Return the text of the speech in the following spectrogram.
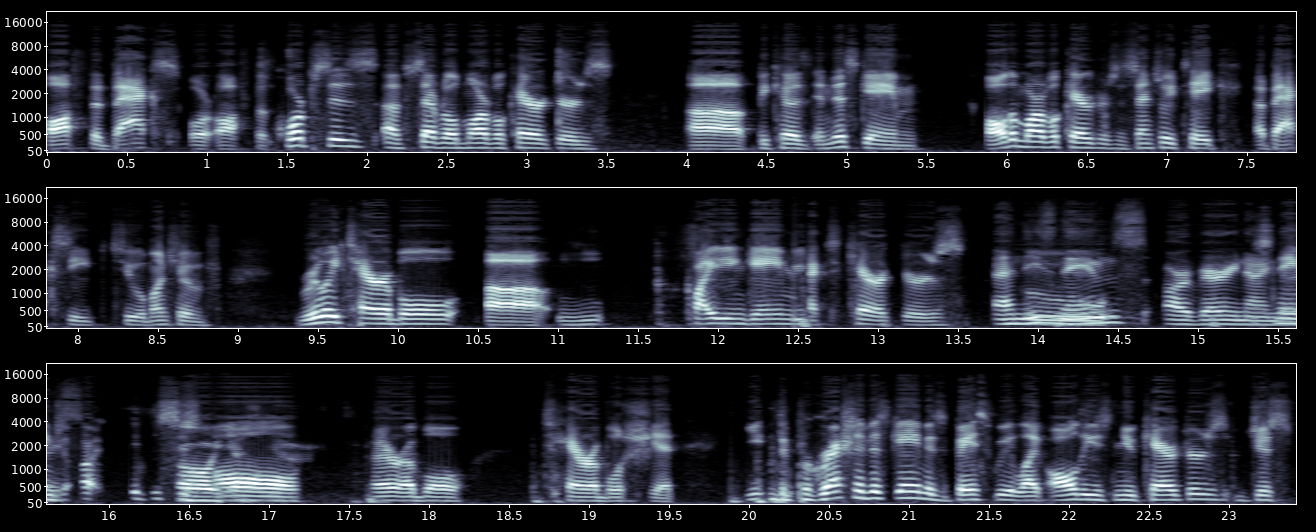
off the backs or off the corpses of several Marvel characters. Uh, because in this game, all the Marvel characters essentially take a backseat to a bunch of really terrible uh, l- fighting game characters and these Ooh. names are very these nice. names are, this is Oh, all yeah. terrible, terrible shit. You, the progression of this game is basically like all these new characters just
